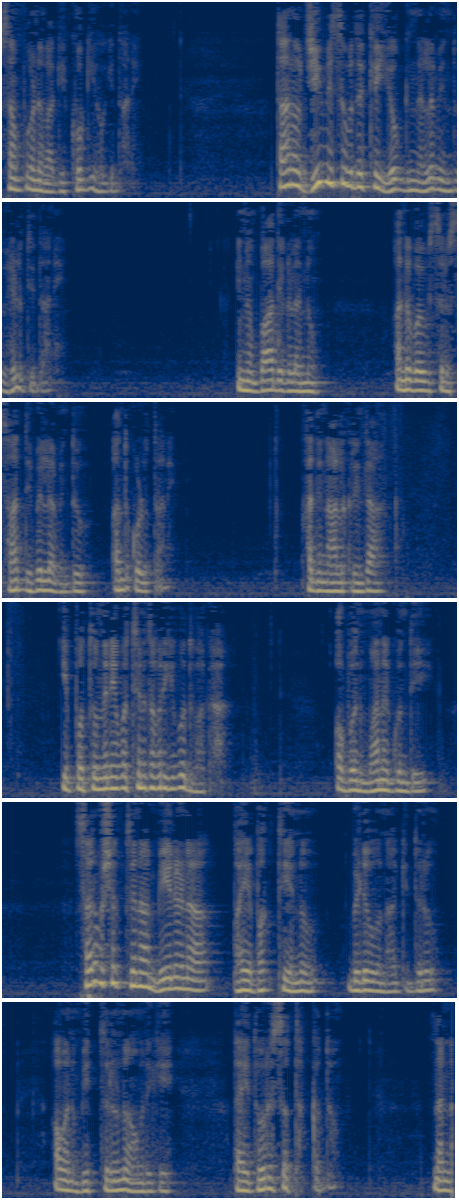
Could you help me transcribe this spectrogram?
ಸಂಪೂರ್ಣವಾಗಿ ಕೊಗ್ಗಿ ಹೋಗಿದ್ದಾನೆ. ತಾನು ಜೀವಿಸುವುದಕ್ಕೆ ಯೋಗ್ಯನಲ್ಲವೆಂದು ಹೇಳುತ್ತಿದ್ದಾನೆ. ಇನ್ನು ಬಾಧೆಗಳನ್ನು ಅನುಭವಿಸಲು ಸಾಧ್ಯವಿಲ್ಲವೆಂದು ಅಂದುಕೊಳ್ಳುತ್ತಾನೆ. ಹದಿನಾಲ್ಕರಿಂದ ಇಪ್ಪತ್ತೊಂದನೇ ವಚನದವರೆಗೆ ಓದುವಾಗ, ಒಬ್ಬನು ಮನಗುಂದಿ, ಸರ್ವಶಕ್ತನ ಮೇಲಣ ಭಯಭಕ್ತಿಯನ್ನು ಬಿಡುವನಾಗಿದ್ದರೂ ಅವನ ಮಿತ್ರನು ಅವನಿಗೆ ದಯ ತೋರಿಸತಕ್ಕದ್ದು. ನನ್ನ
